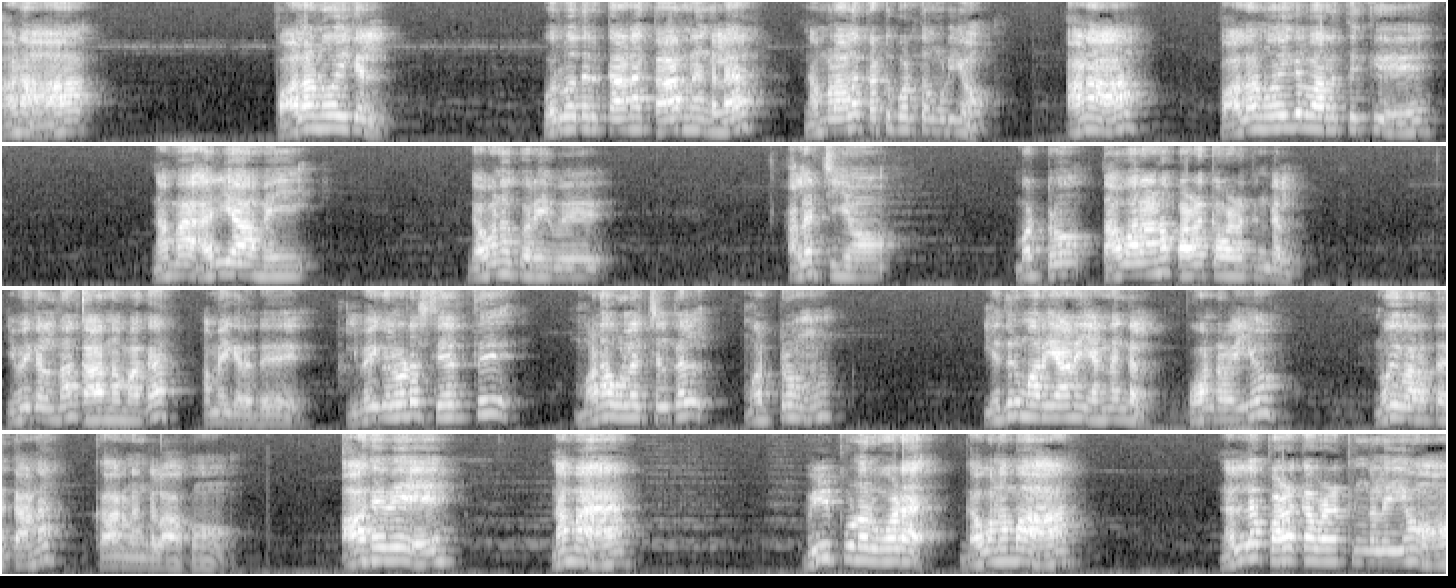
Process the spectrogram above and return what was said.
ஆனால் பல நோய்கள் வருவதற்கான காரணங்களை நம்மளால் கட்டுப்படுத்த முடியும். ஆனால் பல நோய்கள் வர்றதுக்கு நம்ம அறியாமை கவனக்குறைவு அலட்சியம் மற்றும் தவறான பழக்க வழக்கங்கள். இவைகள் தான் காரணமாக அமைகிறது. இவைகளோடு சேர்த்து மன உளைச்சல்கள் மற்றும் எதிர்மறையான எண்ணங்கள் போன்றவையும் நோய் வரத்துக்கான காரணங்களாகும். ஆகவே நம்ம விழிப்புணர்வோட கவனமாக நல்ல பழக்க வழக்கங்களையும்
